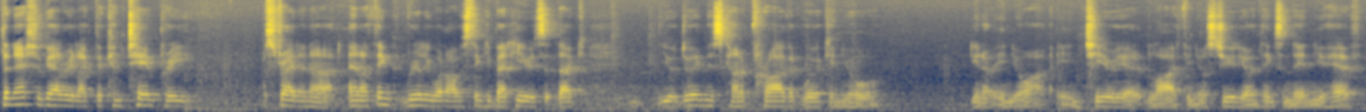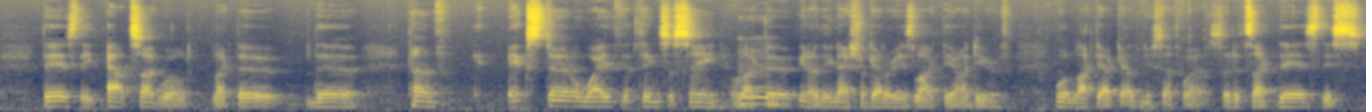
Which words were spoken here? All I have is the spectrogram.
the national gallery like the contemporary australian art and i think really what i was thinking about here is that like you're doing this kind of private work in your you know, in your interior life, in your studio and things, and then you have there's the outside world, like the the kind of external way that things are seen, or like mm. the you know the National Gallery is like the idea of, well, like the Art Gallery of New South Wales, that it's like there's this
